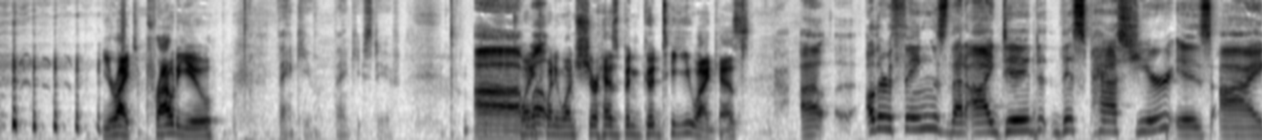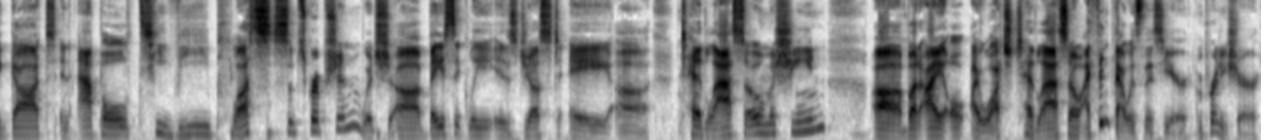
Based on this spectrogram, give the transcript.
You're right. Proud of you. Thank you, thank you, Steve. Uh, well, 2021 sure has been good to you, I guess. Uh, other things that I did this past year is I got an Apple TV Plus subscription, which uh, basically is just a uh, Ted Lasso machine. Uh, but I I watched Ted Lasso. I think that was this year. I'm pretty sure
